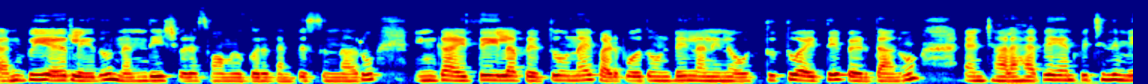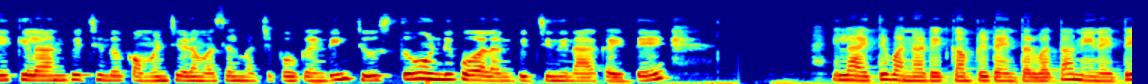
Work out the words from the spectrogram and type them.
కనిపించలేదు నందీశ్వర స్వామి ఒకరు కనిపిస్తున్నారు. ఇంకా అయితే ఇలా పెడుతూ ఉన్నాయి. పడిపోతూ ఉంటే ఇలా నేను ఒత్తుతూ అయితే పెడతాను. అండ్ చాలా హ్యాపీగా అనిపించింది. మీకు ఎలా అనిపించిందో కామెంట్ చేయడం అసలు మర్చిపోకండి. చూస్తూ ఉండిపోవాలనిపించింది నాకైతే. ఇలా అయితే వన్ నాట్ ఎయిట్ కంప్లీట్ అయిన తర్వాత నేనైతే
